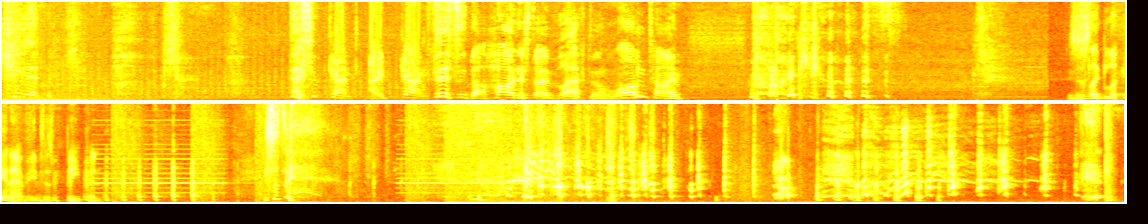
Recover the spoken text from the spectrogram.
can't. This, I can't. I can't. This is the hardest I've laughed in a long time. oh my god. He's just like looking at me, just beeping. He's just.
